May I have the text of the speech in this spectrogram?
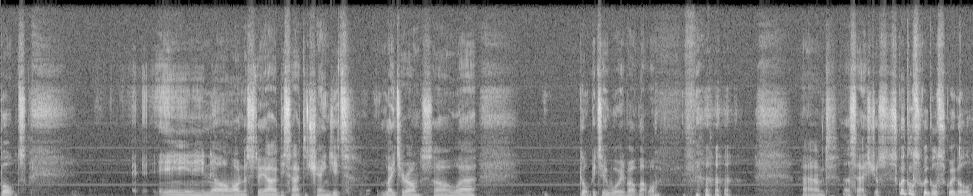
but in all honesty I decided to change it later on, so uh, don't be too worried about that one. and as I say, it's just squiggle, squiggle, squiggle,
